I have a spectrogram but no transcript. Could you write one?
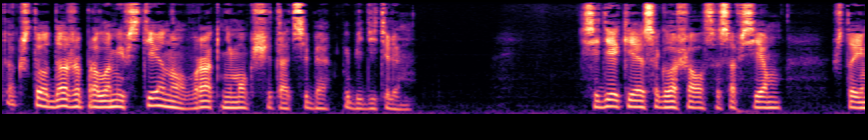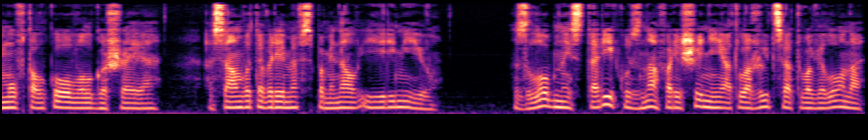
так что даже проломив стену, враг не мог считать себя победителем. Сидекия соглашался со всем, что ему втолковывал Гошея, а сам в это время вспоминал Иеремию. Злобный старик, узнав о решении отложиться от Вавилона,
